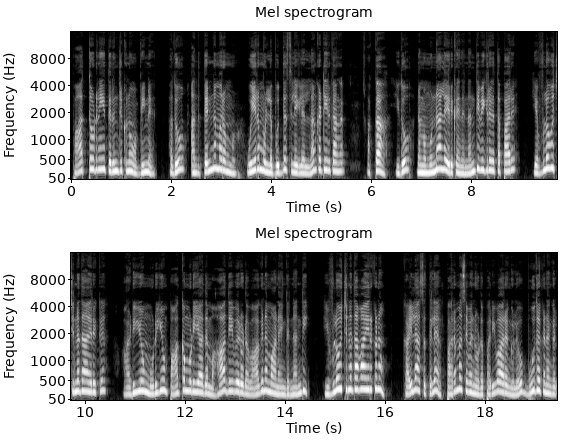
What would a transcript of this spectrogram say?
பார்த்த உடனே தெரிஞ்சுக்கணும் அப்படின்னு அதோ அந்த தென்னை மரம் உயரம் உள்ள புத்த சிலைகள் எல்லாம் கட்டியிருக்காங்க. அக்கா இதோ நம்ம முன்னால இருக்கிற இந்த நந்தி விக்கிரகத்தை பாரு. எவ்வளவு சின்னதா இருக்கு. அடியும் முடியும் பார்க்க முடியாத மகாதேவரோட வாகனமான இந்த நந்தி இவ்ளோ சின்னதாவா இருக்கணும்? கைலாசத்துல பரமசிவனோட பரிவாரங்களோ பூதகணங்கள்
